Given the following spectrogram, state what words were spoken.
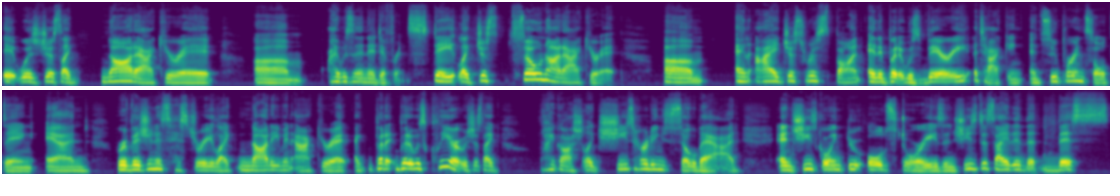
it was just like not accurate. Um I was in a different state, like just so not accurate. Um and I just respond and it, but it was very attacking and super insulting and revisionist history like not even accurate. I, but it, but it was clear. It was just like my gosh, like she's hurting so bad and she's going through old stories and she's decided that this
